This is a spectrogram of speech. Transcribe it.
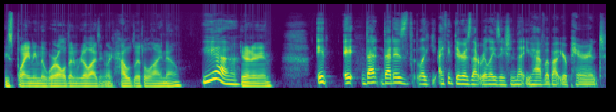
explaining the world and realizing like how little I know. yeah. You know what I mean? it it that that is like I think there is that realization that you have about your parent,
